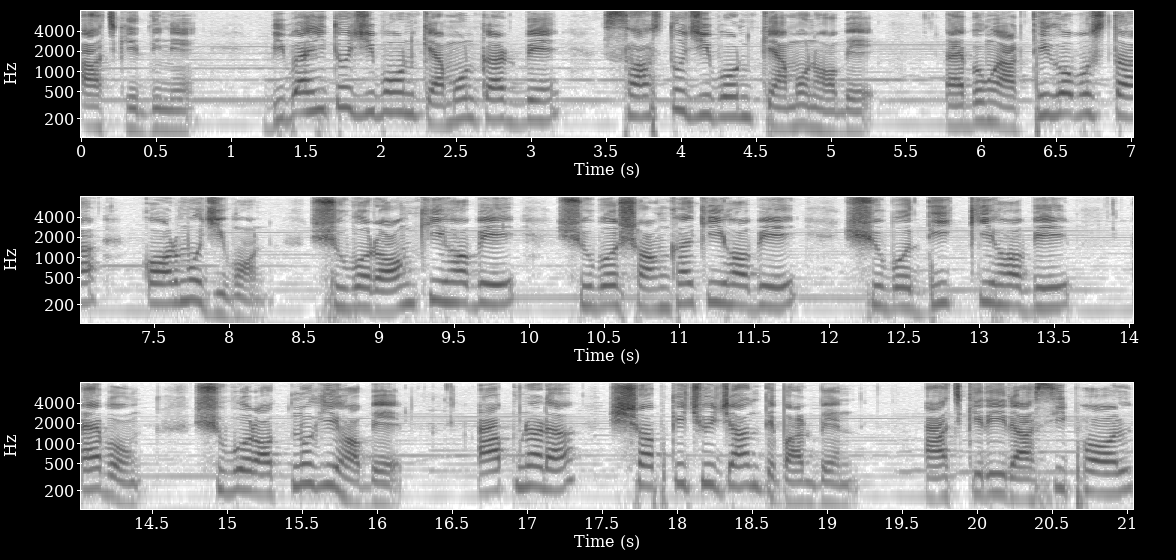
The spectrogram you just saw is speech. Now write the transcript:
আজকের দিনে? বিবাহিত জীবন কেমন কাটবে? স্বাস্থ্য জীবন কেমন হবে? এবং আর্থিক অবস্থা, কর্মজীবন, শুভ রং কী হবে? শুভ সংখ্যা কী হবে? শুভ দিক কী হবে? এবং শুভ রত্ন কী হবে? আপনারা সব কিছুই জানতে পারবেন আজকের এই রাশিফল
